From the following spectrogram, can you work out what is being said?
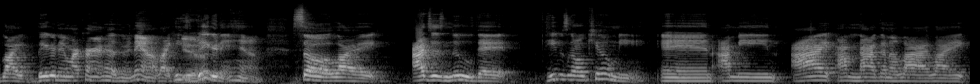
like bigger than my current husband now. Like he's Yeah. bigger than him. So like I just knew that he was gonna kill me. And I mean, I I'm not gonna lie, like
